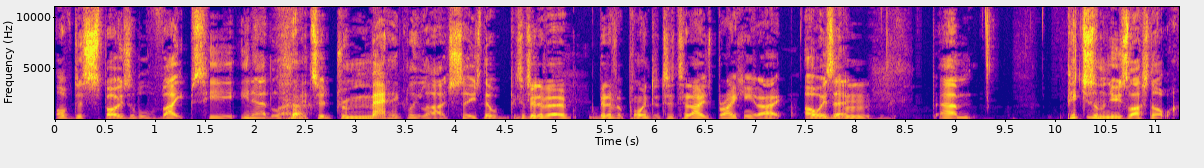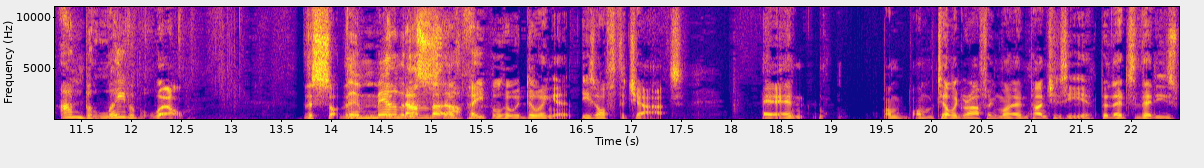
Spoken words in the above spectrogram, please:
of disposable vapes here in Adelaide. it's a dramatically large siege. There it's a bit of a bit of a pointer to today's breaking at eight. Oh, is it? Mm. Um, pictures on the news last night were unbelievable. Well, the, so, the, the, the number of, of, people who are doing it is off the charts, and, and I'm, I'm telegraphing my own punches here, but that's that is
